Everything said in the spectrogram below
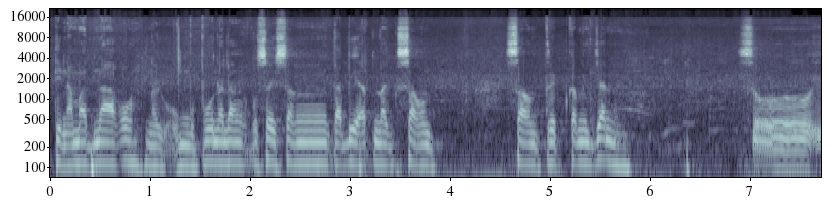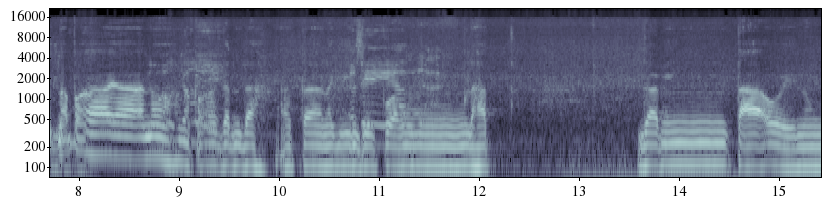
tinamad na ako. Nag-umupo na lang ako sa isang tabi at nag-sound sound trip kami diyan. So napaka ano, napakaganda at uh, nag-enjoy po ang lahat. Daming tao eh nung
